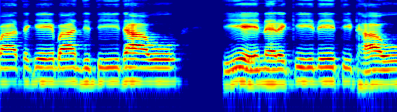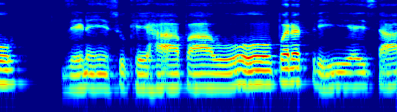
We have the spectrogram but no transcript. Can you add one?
पातके बांधिती धावो तिये नरकी देती ठावो जेणे सुखे हा पावो परत्री ऐसा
